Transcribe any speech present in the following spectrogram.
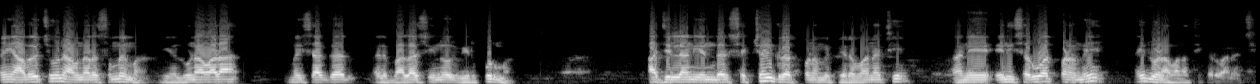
અહીં આવ્યો છું ને આવનારા સમયમાં અહીંયા લુણાવાડા, મહીસાગર એટલે બાલાસિનોર, વીરપુરમાં. આ જિલ્લાની અંદર શૈક્ષણિક રથ પણ અમે ફેરવવાના છીએ અને એની શરૂઆત પણ અમે અહીં લુણાવાડાથી કરવાના છે.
